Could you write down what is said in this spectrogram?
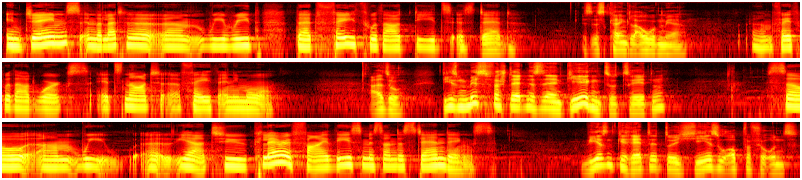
In James, in the letter, um, we read that faith without deeds is dead. Es ist kein Glaube mehr. Um, faith without works, it's not uh, faith anymore. Also, diesem Missverständnis entgegenzutreten, So um, we, uh, yeah, to clarify these misunderstandings, wir sind gerettet durch Jesu Opfer für uns.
